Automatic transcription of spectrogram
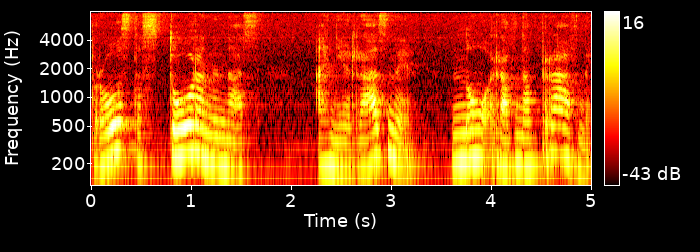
просто стороны нас, они разные, но равноправны.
